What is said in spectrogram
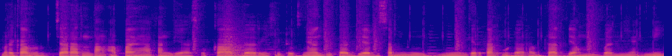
Mereka berbicara tentang apa yang akan dia suka dari hidupnya jika dia bisa menyingkirkan udara berat yang membebaninya ini.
